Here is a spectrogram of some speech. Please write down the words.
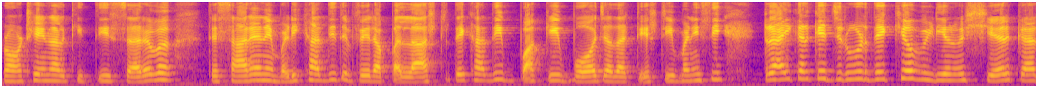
ਪਰੌਂਠੇ ਨਾਲ ਕੀਤੀ ਸਰਵ ਤੇ ਸਾਰਿਆਂ ਨੇ ਬੜੀ ਖਾਧੀ ਤੇ ਫਿਰ ਆਪਾਂ ਲਾਸਟ ਤੇ ਖਾਧੀ। ਬਾਕੀ ਬਹੁਤ ਜ਼ਿਆਦਾ ਟੇਸਟੀ ਬਣੀ ਸੀ। ਟਰਾਈ ਕਰਕੇ ਜਰੂਰ ਦੇਖਿਓ ਵੀਡੀਓ ਨੂੰ ਸ਼ੇਅਰ ਕਰ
